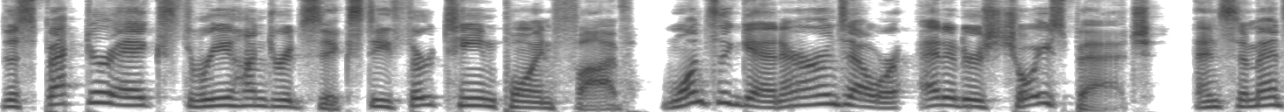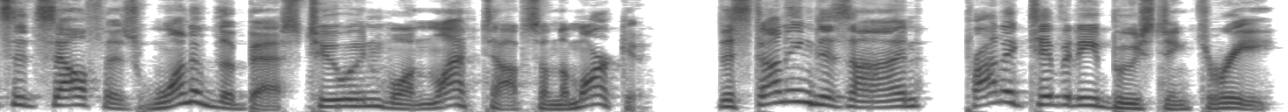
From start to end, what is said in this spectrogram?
The Spectre X360 13.5 once again earns our Editor's Choice badge and cements itself as one of the best 2-in-1 laptops on the market. The stunning design, productivity boosting 3,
